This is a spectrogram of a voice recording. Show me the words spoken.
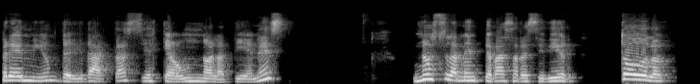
premium de Didactas si es que aún no la tienes. No solamente vas a recibir todo lo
